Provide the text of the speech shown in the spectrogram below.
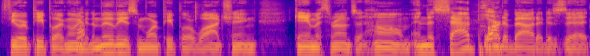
fewer people are going Yep. to the movies and more people are watching Game of Thrones at home. And the sad part Yeah. about it is that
